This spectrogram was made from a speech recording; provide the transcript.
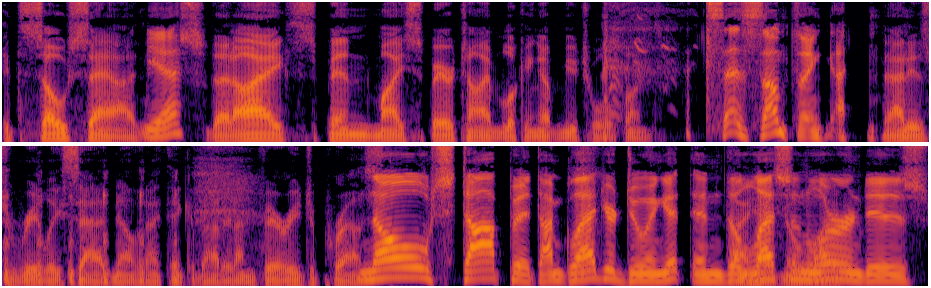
It's so sad Yes, that I spend my spare time looking up mutual funds. it says something. that is really sad now that I think about it. I'm very depressed. No, stop it. I'm glad you're doing it. And the I lesson no life. learned is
